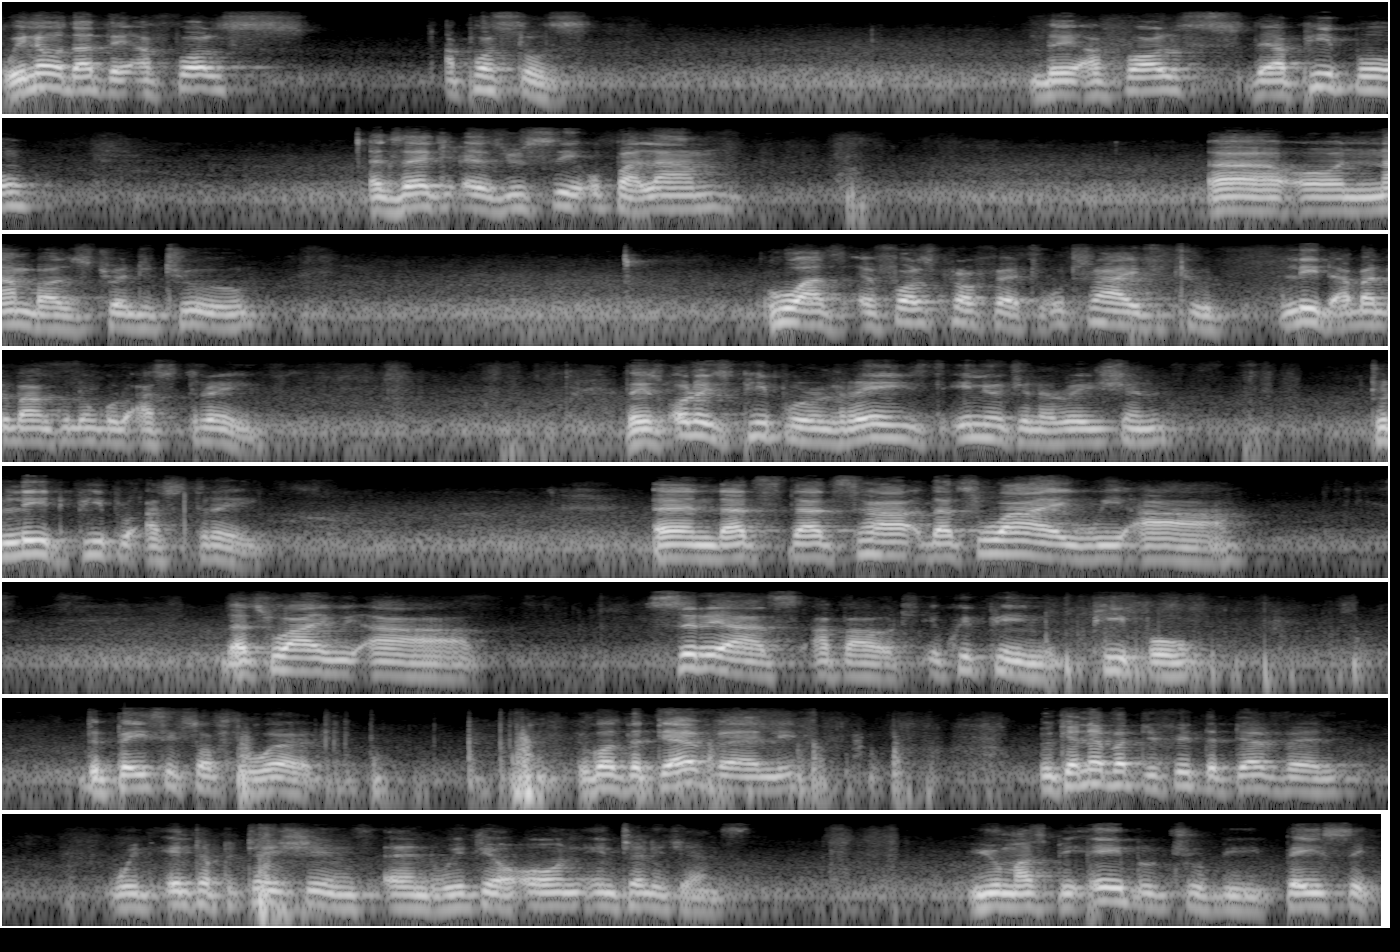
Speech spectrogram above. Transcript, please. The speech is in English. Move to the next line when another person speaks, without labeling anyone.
We know that they are false apostles. They are false, there are people, exactly as you see Upalam uh, on Numbers 22, who was a false prophet who tried to lead abantu bankulunkulu astray. There's always people raised in your generation to lead people astray. And that's that's how that's why we are that's why we are serious about equipping people the basics of the word. Because the devil, you can never defeat the devil with interpretations and with your own intelligence. You must be able to be basic.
